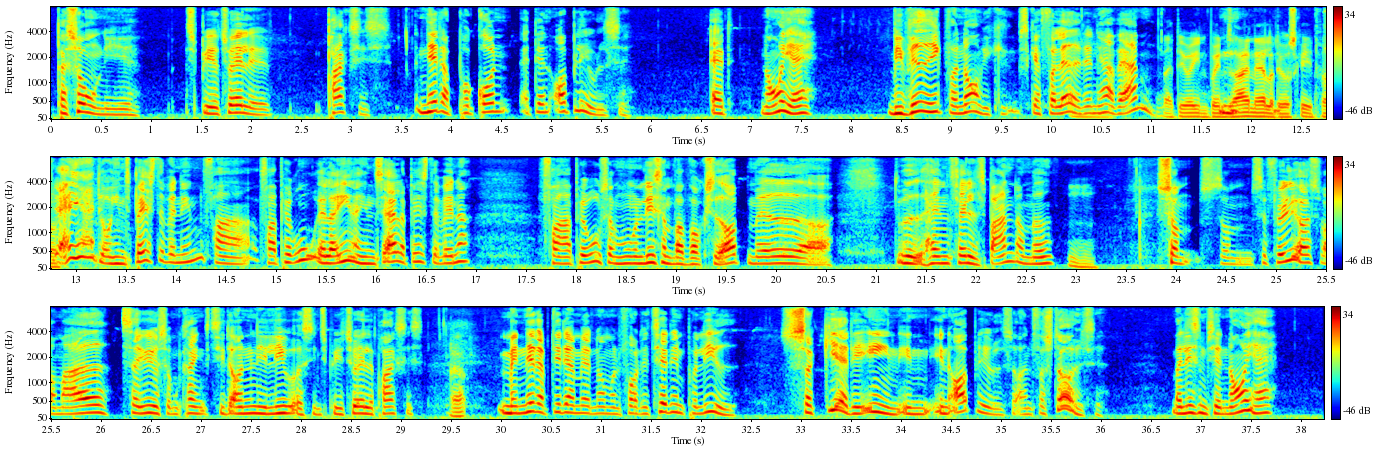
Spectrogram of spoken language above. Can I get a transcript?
personlige spirituelle praksis. Netop på grund af den oplevelse, at, nå ja, vi ved ikke, hvornår vi skal forlade den her verden. Ja, det var en på hendes egen alder, det var sket for. Ja, ja, det var hendes bedste veninde fra, fra Peru, eller en af hendes allerbedste venner fra Peru, som hun ligesom var vokset op med, og du ved, havde en fælles barndom med, Mm. Som, som selvfølgelig også var meget seriøs omkring sit åndelige liv og sin spirituelle praksis. Ja. Men netop det der med, at når man får det tæt ind på livet, så giver det en en, en oplevelse og en forståelse. Man ligesom siger, nå ja,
